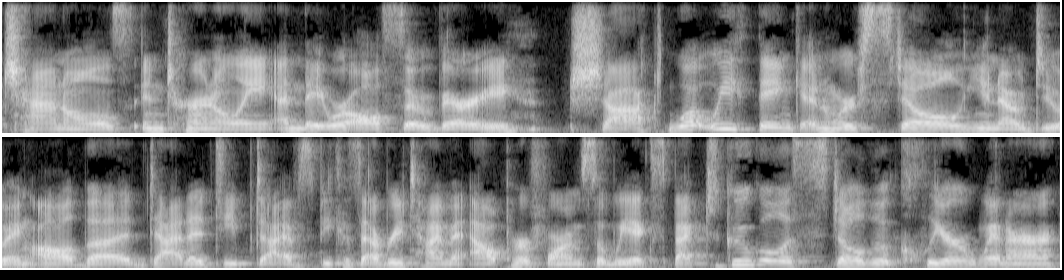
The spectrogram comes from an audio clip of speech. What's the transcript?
channels internally, and they were also very shocked. What we think, and we're still, you know, doing all the data deep dives because every time it outperforms what we expect. Google is still the clear winner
